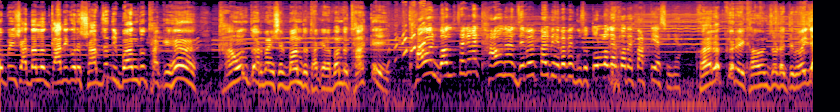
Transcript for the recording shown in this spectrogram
অফিস আদালত গাড়ি করে সব যদি বন্ধ থাকে হ্যাঁ খাওন তো আর মানুষের বন্ধ থাকে না বন্ধ থাকে। খাওয়ান বন্ধ থাকে না খাওয়ান আর যেভাবে পারবে সেভাবে গুছো। তোর লগার কথায় পারতে আসি না। খয়রাত করে খাওন জোটাইতে হবে। ওই যে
